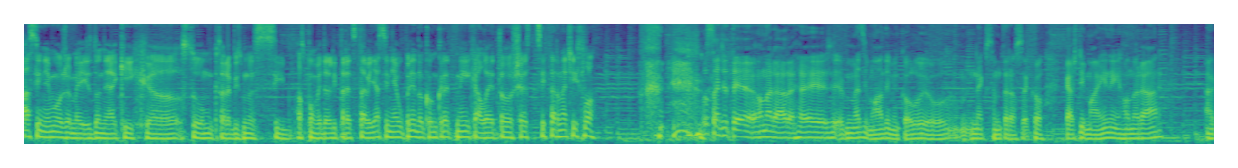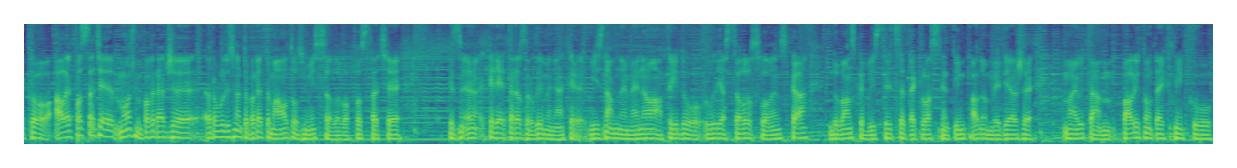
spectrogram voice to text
asi nemôžeme ísť do nejakých uh, sum, ktoré by sme si aspoň vedeli predstaviť. Asi nie úplne do konkrétnych, ale je to 6-ciferné číslo? v podstate tie honoráre, hej, medzi mladými kolujú, nechcem teraz ako, každý má iný honorár. Ako, ale v podstate môžem povedať, že robili sme to preto, malo to zmysel, lebo v podstate keď, keď aj teraz robíme nejaké významné meno a prídu ľudia z celého Slovenska do Banskej Bystrice, tak vlastne tým pádom vedia, že majú tam kvalitnú techniku,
